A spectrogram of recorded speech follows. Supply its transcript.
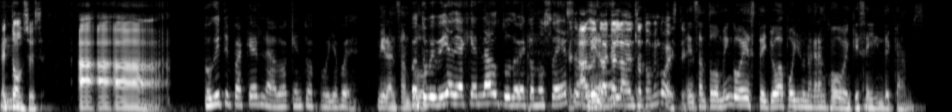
Entonces, a, a, a- Huguito, ¿y para qué lado? ¿A quién tú apoyas? Pues, Mira, en Santo, pues tú vivías de aquel lado, tú debes conocer eso. a- mira. a- a- en Santo Domingo Este. en Santo Domingo Este yo apoyo a una gran joven que es Eileen de Camps.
